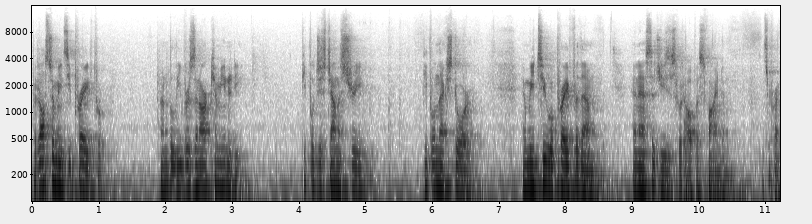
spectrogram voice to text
But it also means he prayed for unbelievers in our community, people just down the street, people next door. And we too will pray for them and ask that Jesus would help us find them. Let's pray.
